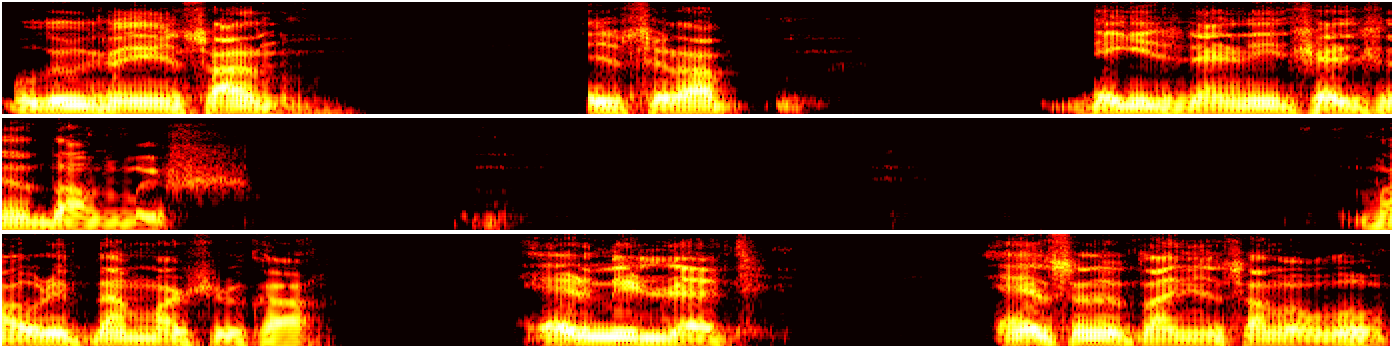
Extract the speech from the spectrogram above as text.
Bugünkü insan ıstırap denizlerinin içerisine dalmış. Mağrip'ten maşrika her millet, her sınıftan insanoğlu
